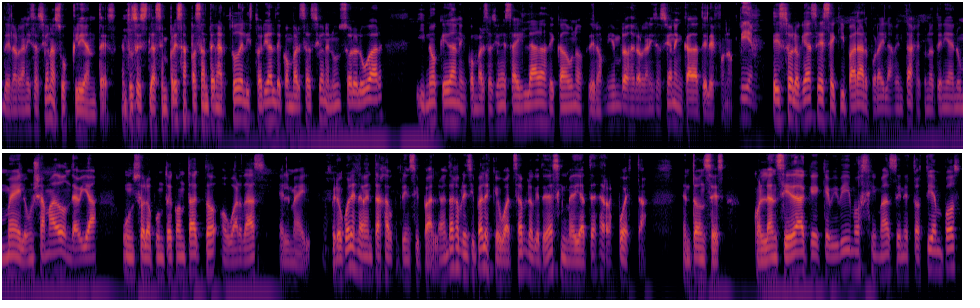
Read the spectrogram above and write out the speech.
de la organización a sus clientes. Entonces las empresas pasan a tener todo el historial de conversación en un solo lugar y no quedan en conversaciones aisladas de cada uno de los miembros de la organización en cada teléfono. Bien. Eso lo que hace es equiparar por ahí las ventajas que uno tenía en un mail o un llamado donde había un solo punto de contacto o guardás el mail. Pero ¿cuál es la ventaja principal? La ventaja principal es que WhatsApp lo que te da es inmediatez de respuesta. Entonces, con la ansiedad que, vivimos y más en estos tiempos,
